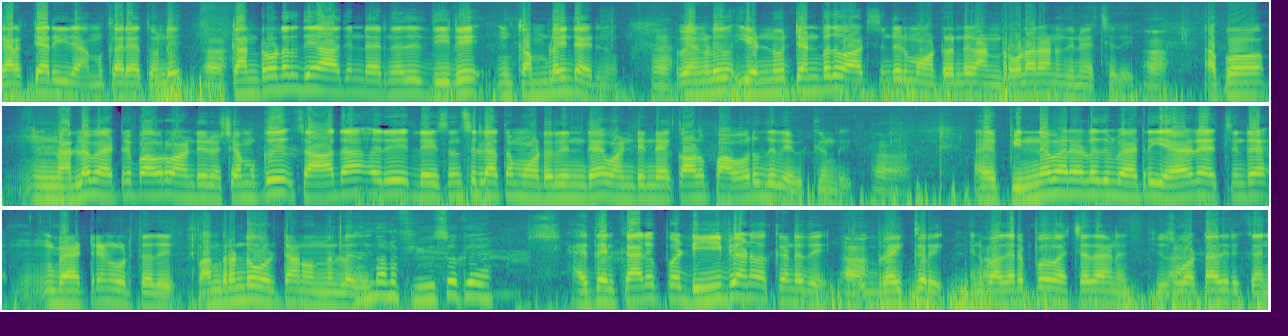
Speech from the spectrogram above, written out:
കറക്റ്റ് അറിയില്ല നമുക്കറിയാത്തോണ്ട്. അറിയാത്തോണ്ട് കൺട്രോളർ ഇത് ആദ്യം ഉണ്ടായിരുന്നത് ഇതിൽ കംപ്ലൈന്റ് ആയിരുന്നു. അപ്പൊ ഞങ്ങൾ എണ്ണൂറ്റൻപത് വാട്ട്സിന്റെ ഒരു മോട്ടറിന്റെ കൺട്രോളറാണ് ഇതിന് വെച്ചത്. അപ്പോ നല്ല ബാറ്ററി പവർ വേണ്ടി വരും. പക്ഷെ നമുക്ക് സാധാ ഒരു ലൈസൻസ് ഇല്ലാത്ത മോഡലിന്റെ വണ്ടിന്റെക്കാളും പവർ ഇത് ലഭിക്കുന്നുണ്ട്. പിന്നെ പറയാനുള്ളത് ബാറ്ററി ഏഴ് എച്ചിന്റെ ബാറ്ററിയാണ് കൊടുത്തത്. പന്ത്രണ്ട് വോൾട്ടാണ് ഒന്നുള്ളത്. എന്താണ് ഫ്യൂസ് ഒക്കെ? അത് തൽക്കാലം ഇപ്പൊ ഡി ബി ആണ് വെക്കേണ്ടത്. ബ്രേക്കർ അതിന് പകരം ഇപ്പൊ വെച്ചതാണ്. ഫ്യൂസ് പൊട്ടാതിരിക്കാൻ.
